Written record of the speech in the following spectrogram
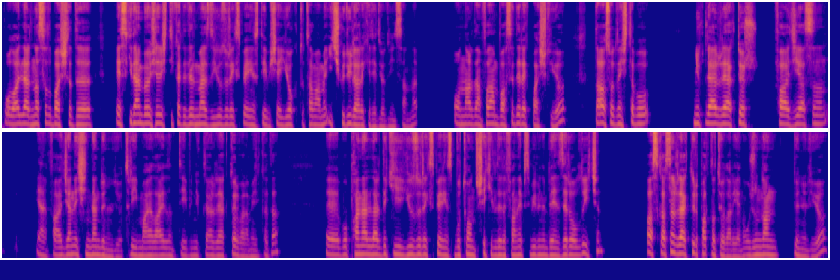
Bu olaylar nasıl başladı, Eskiden böyle şeyler hiç dikkat edilmezdi. User experience diye bir şey yoktu. Tamamen içgüdüyle hareket ediyordu insanlar. Onlardan falan bahsederek başlıyor. Daha sonra işte bu nükleer reaktör faciasının yani facianın eşinden dönülüyor. Three Mile Island diye bir nükleer reaktör var Amerika'da. Ee, bu panellerdeki user experience buton şekilleri falan hepsi birbirinin benzeri olduğu için az kalsın reaktörü patlatıyorlar yani ucundan dönülüyor.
